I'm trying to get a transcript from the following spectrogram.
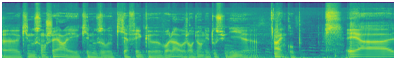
euh, qui nous sont chères et qui, nous, ont- qui a fait que voilà, aujourd'hui on est tous unis euh, Ouais. un groupe. Et euh,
